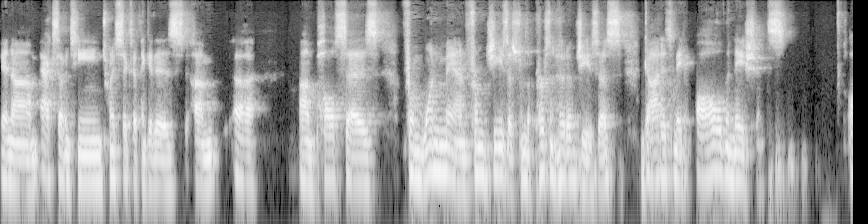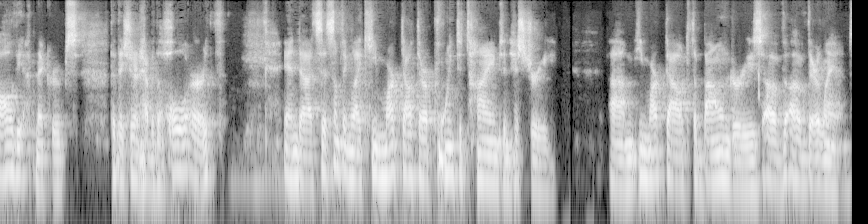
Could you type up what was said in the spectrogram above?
In um, Act 17, 26, I think it is, um, uh, um, Paul says, from one man, from Jesus, from the personhood of Jesus, God has made all the nations all the ethnic groups, that they should inhabit the whole earth. And uh, it says something like he marked out their appointed times in history. Um, he marked out the boundaries of, of their land.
